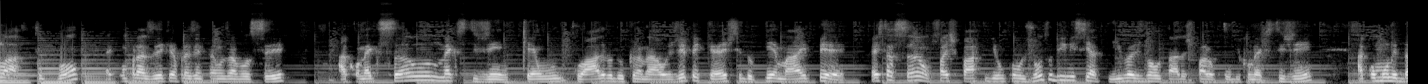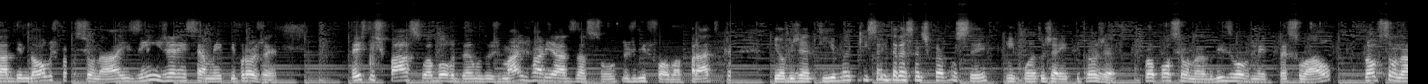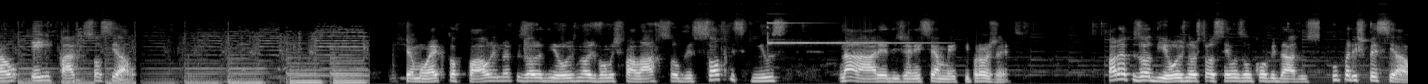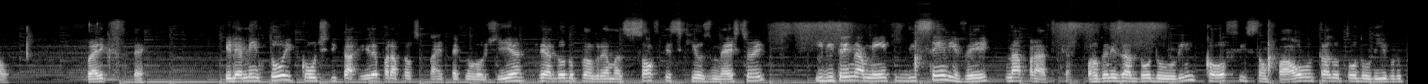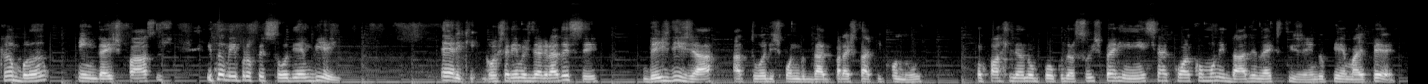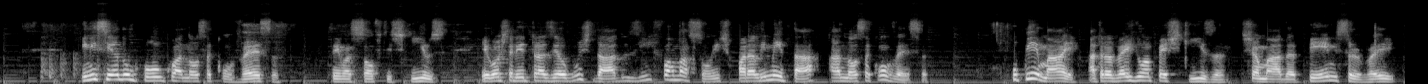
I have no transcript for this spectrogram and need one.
Olá, tudo bom? É com prazer que apresentamos a você a Conexão NextGen, que é um quadro do canal GPcast do PMI-PE. Esta ação faz parte de um conjunto de iniciativas voltadas para o público NextGen, a comunidade de novos profissionais em gerenciamento de projetos. Neste espaço, abordamos os mais variados assuntos de forma prática e objetiva que são interessantes para você enquanto gerente de projeto, proporcionando desenvolvimento pessoal, profissional e impacto social. Chamo Hector Paulo e no episódio de hoje nós vamos falar sobre soft skills na área de gerenciamento de projetos. Para o episódio de hoje, nós trouxemos um convidado super especial, o Eric Fer. Ele é mentor e coach de carreira para profissionais de tecnologia, criador do programa Soft Skills Mastery e de treinamento de CNV na prática, organizador do Lean Coffee São Paulo, tradutor do livro Kanban em 10 passos e também professor de MBA. Eric, gostaríamos de agradecer desde já a tua disponibilidade para estar aqui conosco, compartilhando um pouco da sua experiência com a comunidade NextGen do PMI-PE. Iniciando um pouco a nossa conversa, tema soft skills, eu gostaria de trazer alguns dados e informações para alimentar a nossa conversa. O PMI, através de uma pesquisa chamada PM Survey,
